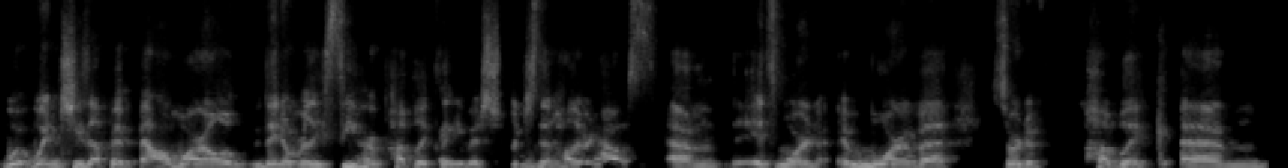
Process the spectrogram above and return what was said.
when she's up at Balmoral, they don't really see her publicly, but when she's at mm-hmm. Holyrood House, um, it's more more of a sort of public, um,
